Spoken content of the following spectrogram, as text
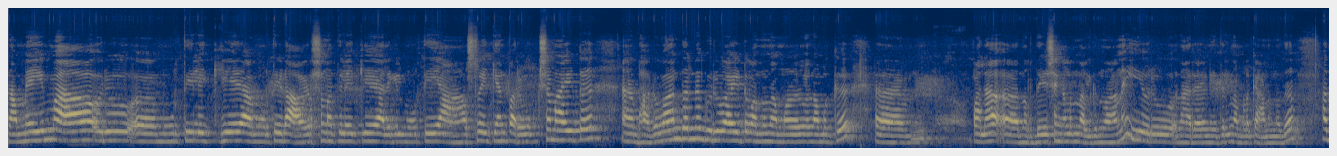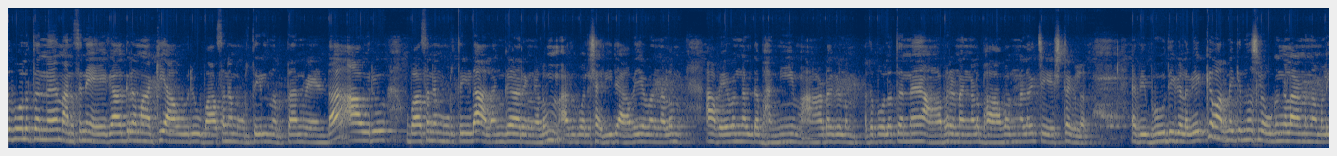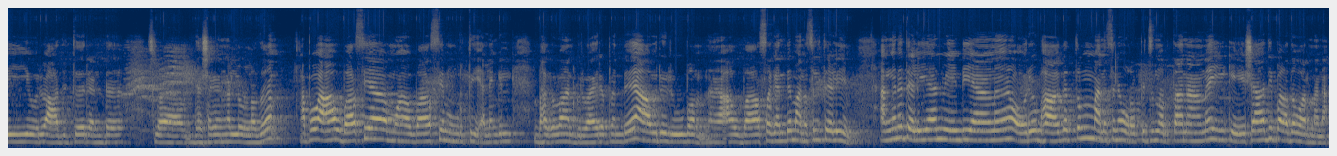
നമ്മെയും ആ ഒരു മൂർത്തിയിലേക്ക് ആ മൂർത്തിയുടെ ആകർഷണത്തിലേക്ക് അല്ലെങ്കിൽ മൂർത്തിയെ ആശ്രയിക്കാൻ പരോക്ഷമായിട്ട് ഭഗവാൻ തന്നെ ഗുരുവായിട്ട് വന്ന് നമ്മൾ നമുക്ക് പല നിർദ്ദേശങ്ങളും നൽകുന്നതാണ് ഈ ഒരു നാരായണീയത്തിൽ നമ്മൾ കാണുന്നത്. അതുപോലെ തന്നെ മനസ്സിനെ ഏകാഗ്രമാക്കി ആ ഒരു ഉപാസന മൂർത്തിയിൽ നിർത്താൻ വേണ്ട ആ ഒരു ഉപാസന മൂർത്തിയുടെ അലങ്കാരങ്ങളും അതുപോലെ ശരീര അവയവങ്ങളും അവയവങ്ങളുടെ ഭംഗിയും ആടകളും അതുപോലെ തന്നെ ആഭരണങ്ങൾ ഭാവങ്ങൾ ചേഷ്ടകൾ വിഭൂതികൾ ഇവയൊക്കെ വർണിക്കുന്ന ശ്ലോകങ്ങളാണ് നമ്മൾ ഈ ഒരു ആദ്യത്തെ രണ്ട് ദശകങ്ങളിലുള്ളത്. അപ്പോൾ ആ ഉപാസ്യ ഉപാസ്യമൂർത്തി അല്ലെങ്കിൽ ഭഗവാൻ ഗുരുവായൂരപ്പന്റെ ആ ഒരു രൂപം ആ ഉപാസകന്റെ മനസ്സിൽ തെളിയും. അങ്ങനെ തെളിയാൻ വേണ്ടിയാണ് ഓരോ ഭാഗത്തും മനസ്സിനെ ഉറപ്പിച്ചു നിർത്താനാണ് ഈ കേശാദിപാദ വർണന.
